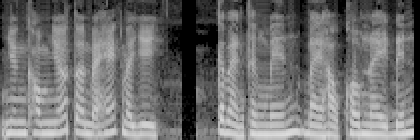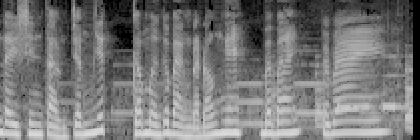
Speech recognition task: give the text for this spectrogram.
nhưng không nhớ tên bài hát là gì. Các bạn thân mến, bài học hôm nay đến đây xin tạm chấm dứt. Cảm ơn các bạn đã đón nghe. Bye bye. Bye bye.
